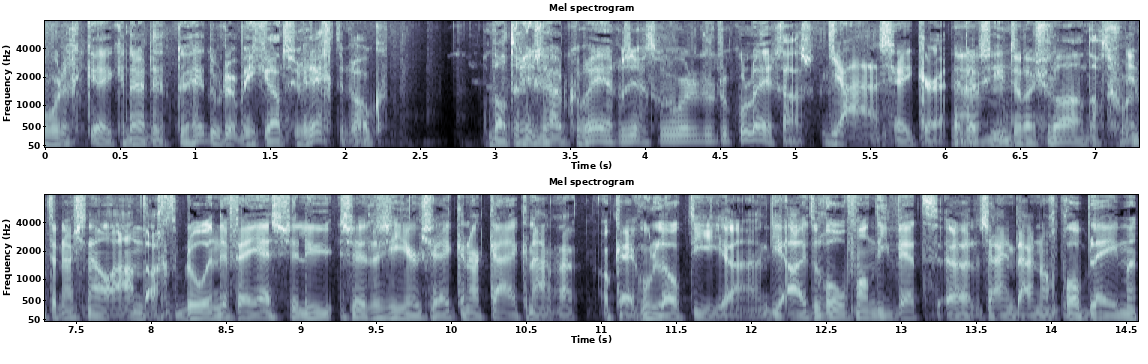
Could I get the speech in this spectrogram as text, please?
worden gekeken naar de, door de Amerikaanse rechter ook. Wat er in Zuid-Korea gezegd wordt worden door de collega's. Ja, zeker. En daar is Ehm, internationaal aandacht voor. internationaal aandacht. Ik bedoel, in de VS zullen, zullen ze hier zeker naar kijken. Nou, eh, oké, hoe loopt die, eh, die uitrol van die wet? Eh, zijn daar nog problemen?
